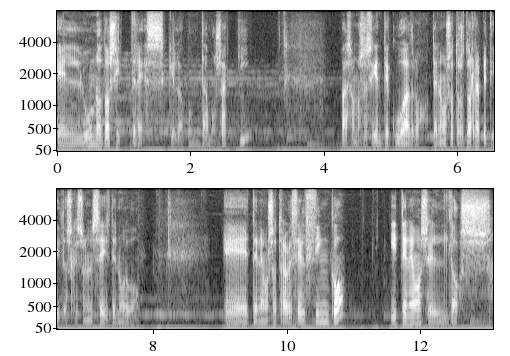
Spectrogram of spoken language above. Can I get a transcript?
el 1, 2 y 3, que lo apuntamos aquí. Pasamos al siguiente cuadro. Tenemos otros dos repetidos, que son el 6 de nuevo. Eh, tenemos otra vez el 5 y tenemos el 2.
